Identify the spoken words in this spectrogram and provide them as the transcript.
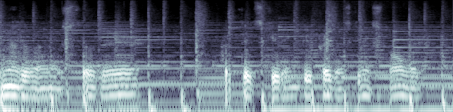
Another one is still there, but it's getting, the presence getting smaller.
